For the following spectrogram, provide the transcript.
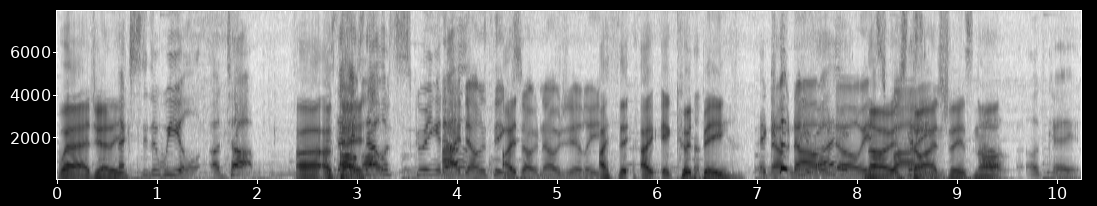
Where, Jelly? next to the wheel on top. Uh, okay. is that what's screwing it up? I don't think I- so. No, Jelly. I think it could be. It no, could no, be, right? no. It's no, it's fine. not actually. It's not. Oh, okay.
